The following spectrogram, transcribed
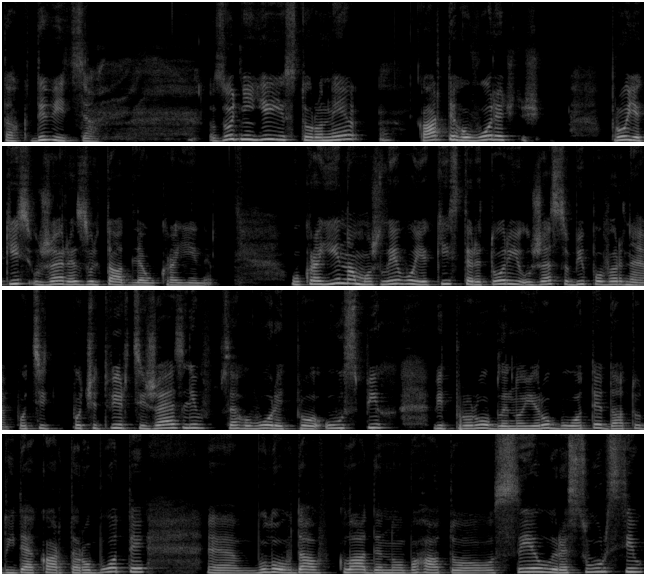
Так, дивіться. З однієї сторони, карти говорять про якийсь уже результат для України. Україна, можливо, якісь території уже собі поверне. По, ці, по четвірці жезлів це говорить про успіх від проробленої роботи. Да, тут йде карта роботи. Е, було вдав вкладено багато сил, ресурсів,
